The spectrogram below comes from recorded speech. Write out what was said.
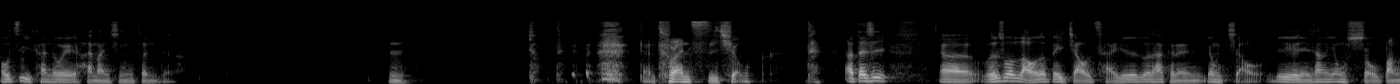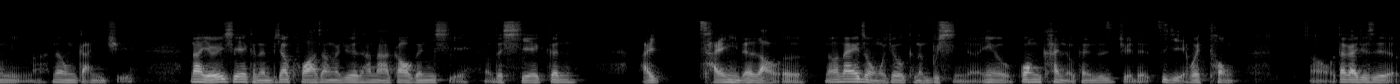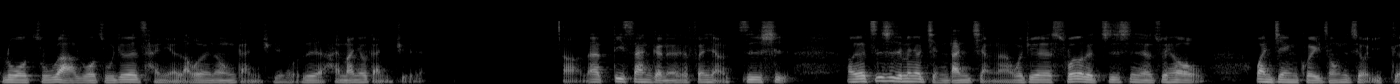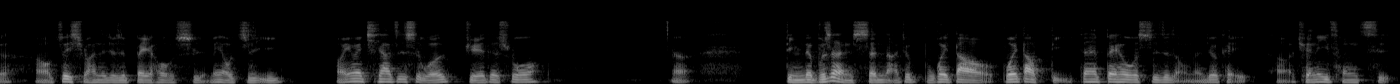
我自己看都会还蛮兴奋的，嗯，敢突然词穷啊！但是，呃，我是说老二被脚踩，就是说他可能用脚，就有点像用手帮你嘛那种感觉。那有一些可能比较夸张的，就是他拿高跟鞋的鞋跟来踩你的老二，然后那一种我就可能不行了，因为我光看我可能就是觉得自己也会痛。啊，我大概就是裸足啦，裸足就是踩你的老二那种感觉，我觉得还蛮有感觉的。啊，那第三个呢，分享姿势。我觉得姿势这边就简单讲啊，我觉得所有的姿势呢，最后万剑归宗就只有一个。啊，我最喜欢的就是背后式，没有之一。啊，因为其他姿势我觉得说，呃，顶的不是很深啊，就不会到不会到底。但是背后式这种呢，就可以啊全力冲刺。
